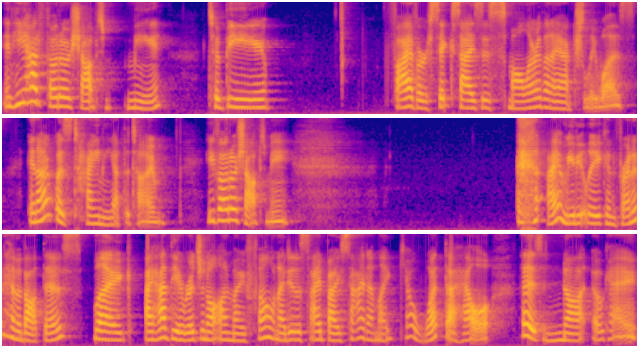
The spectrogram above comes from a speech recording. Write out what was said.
and he had photoshopped me to be five or six sizes smaller than I actually was. And I was tiny at the time. He photoshopped me. I immediately confronted him about this. Like, I had the original on my phone. I did a side by side. I'm like, yo, what the hell? That is not okay.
